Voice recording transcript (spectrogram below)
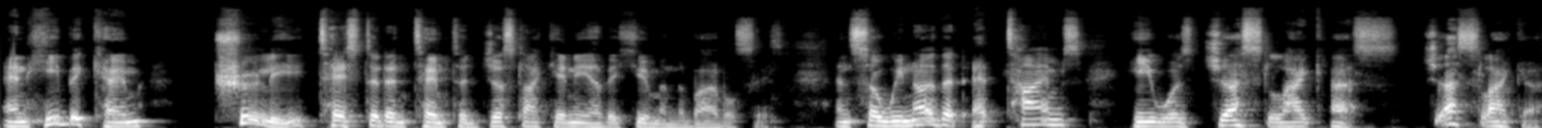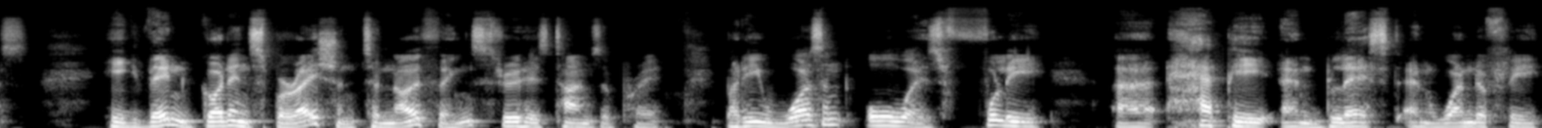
and he became truly tested and tempted just like any other human, the Bible says. And so we know that at times he was just like us, just like us. He then got inspiration to know things through his times of prayer, but he wasn't always fully uh, happy and blessed and wonderfully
